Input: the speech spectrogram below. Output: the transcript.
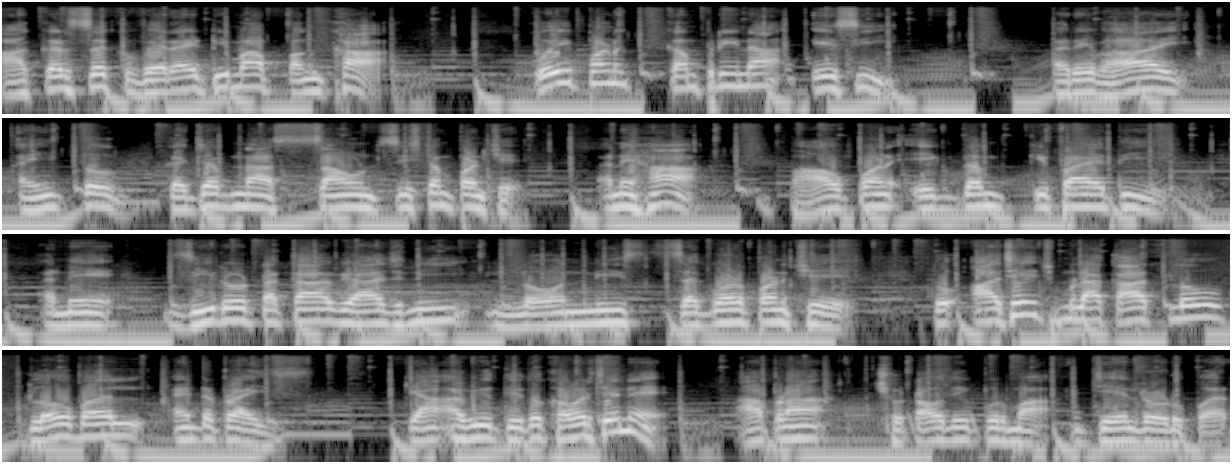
આકર્ષક વેરાયટીમાં પંખા કોઈ પણ કંપનીના એસી અરે ભાઈ, અહીં તો ગજબના સાઉન્ડ સિસ્ટમ પણ છે. અને હા, ભાવ પણ એકદમ કિફાયતી અને ઝીરો ટકા વ્યાજની લોનની સગવડ પણ છે. તો આજે જ મુલાકાત લો ગ્લોબલ એન્ટરપ્રાઇઝ. ક્યાં આવ્યું તે તો ખબર છે ને? આપણા છોટાઉદેપુરમાં, જેલ રોડ ઉપર.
